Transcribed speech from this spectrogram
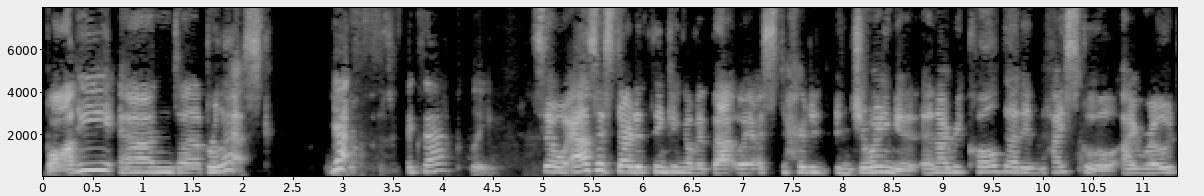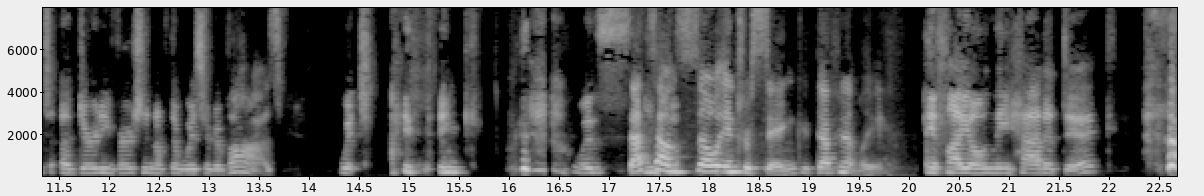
body and uh, burlesque. Yes, exactly. So as I started thinking of it that way, I started enjoying it. And I recalled that in high school, I wrote a dirty version of The Wizard of Oz, which I think was. That sounds know, so interesting. Definitely. If I only had a dick.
